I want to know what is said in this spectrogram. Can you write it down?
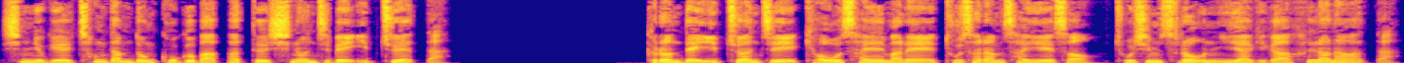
16일 청담동 고급 아파트 신혼집에 입주했다. 그런데 입주한 지 겨우 4일 만에 두 사람 사이에서 조심스러운 이야기가 흘러나왔다.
